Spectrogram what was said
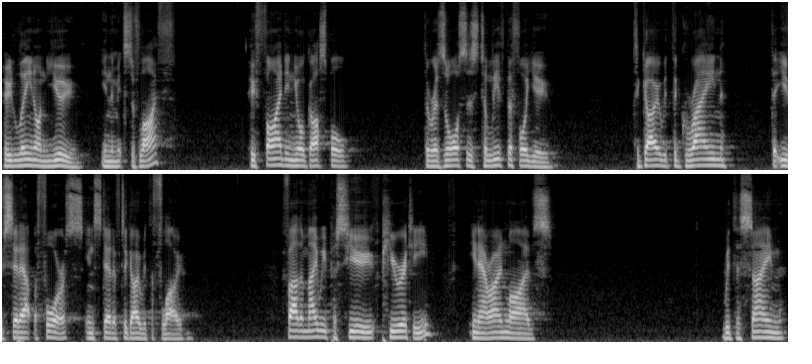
who lean on you in the midst of life, who find in your gospel the resources to live before you, to go with the grain that you've set out before us instead of to go with the flow. Father, may we pursue purity in our own lives with the same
